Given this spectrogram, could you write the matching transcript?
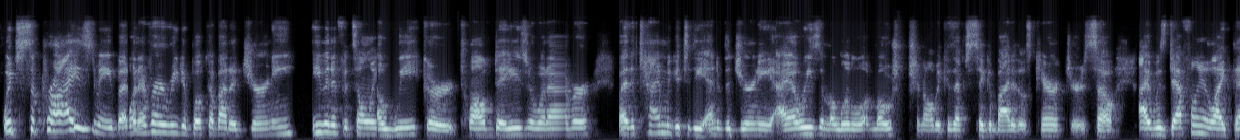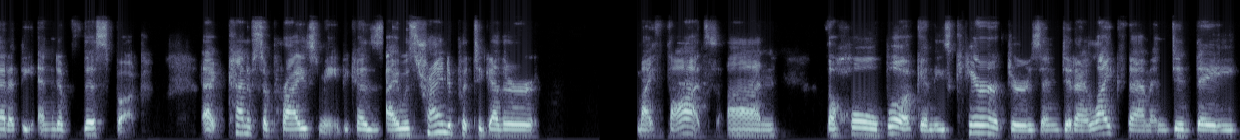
Which surprised me. But whenever I read a book about a journey, even if it's only a week or 12 days or whatever, by the time we get to the end of the journey, I always am a little emotional because I have to say goodbye to those characters. So I was definitely like that at the end of this book it kind of surprised me because I was trying to put together my thoughts on the whole book and these characters and did I like them and did they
